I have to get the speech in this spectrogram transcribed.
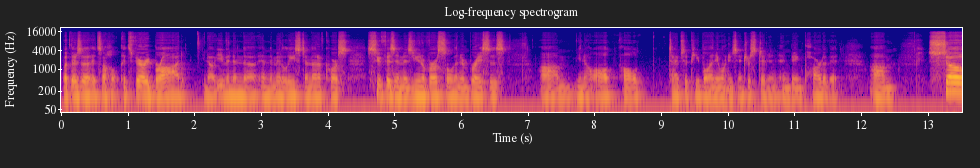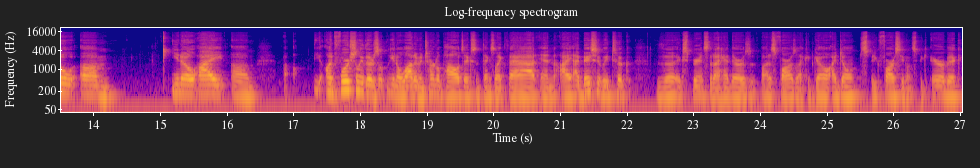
but there's a it's a whole, it's very broad. You know, even in the in the Middle East, and then of course Sufism is universal and embraces, um, you know, all all types of people, anyone who's interested in, in being part of it. Um, so, um, you know, I um, unfortunately there's you know a lot of internal politics and things like that, and I, I basically took the experience that I had there was about as far as I could go. I don't speak Farsi, I don't speak Arabic,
